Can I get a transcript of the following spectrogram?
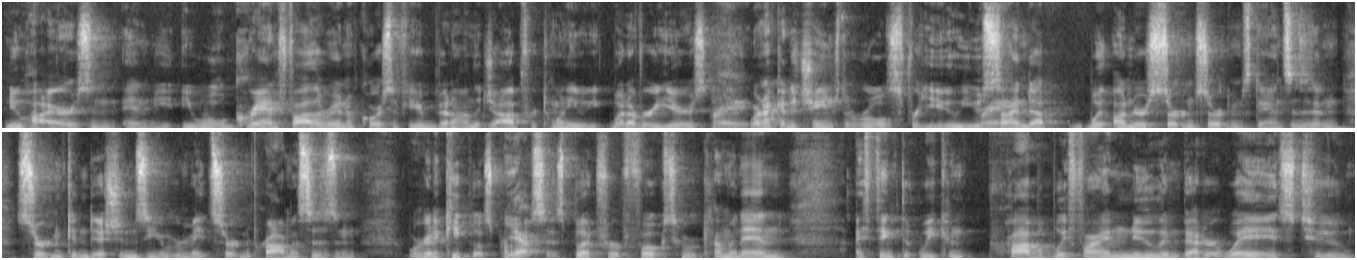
new hires, and, and you, will grandfather in, of course, if you've been on the job for 20 whatever years, Right. we're not going to change the rules for you. You Right. signed up with, under certain circumstances and certain conditions. You were made certain promises, and we're going to keep those promises. But for folks who are coming in, I think that we can probably find new and better ways to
